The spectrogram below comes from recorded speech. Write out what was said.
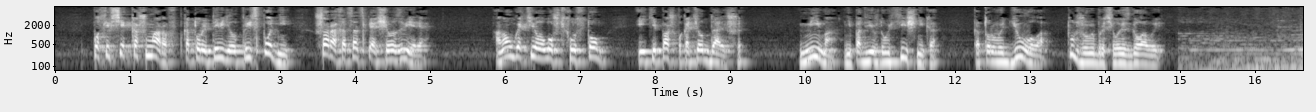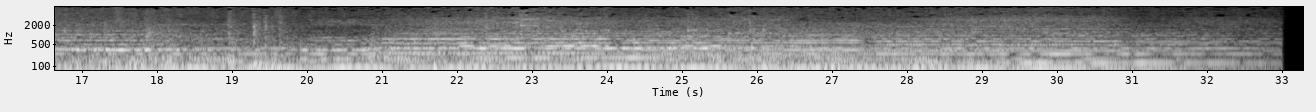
После всех кошмаров, которые ты видел в преисподней, шарахаться от спящего зверя. Она угостила лошадь хлыстом, и экипаж покатил дальше. Мимо неподвижного хищника, которого Дювола тут же выбросила из головы.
